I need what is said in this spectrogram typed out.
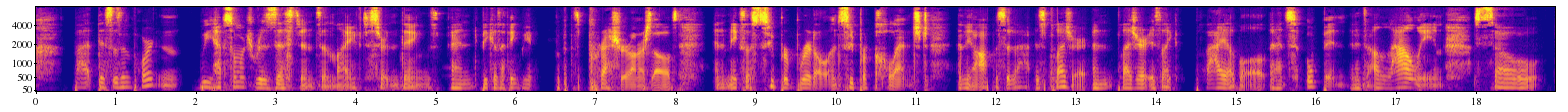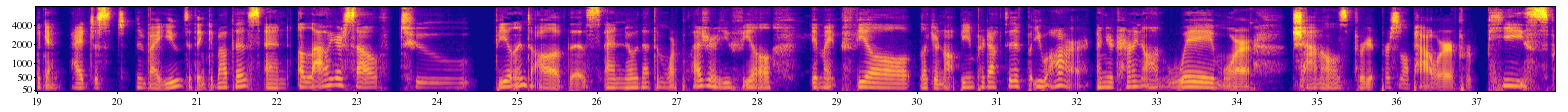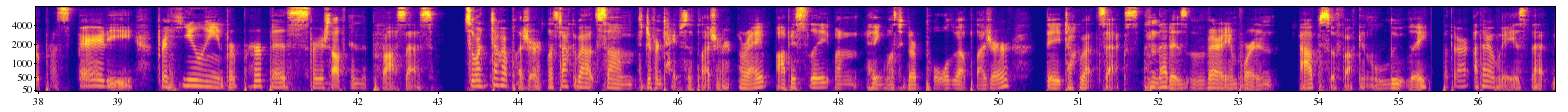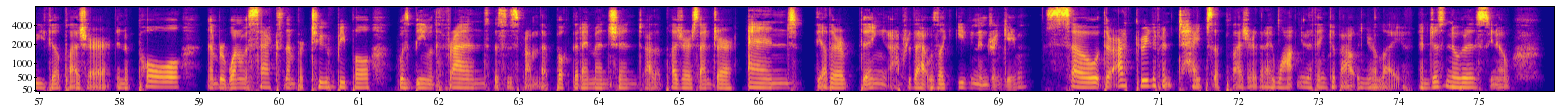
but this is important. We have so much resistance in life to certain things. And because I think we put this pressure on ourselves and it makes us super brittle and super clenched. And the opposite of that is pleasure. And pleasure is like pliable and it's open and it's allowing. So again, I just invite you to think about this and allow yourself to feel into all of this and know that the more pleasure you feel, it might feel like you're not being productive, but you are. And you're turning on way more channels for your personal power, for peace, for prosperity, for healing, for purpose for yourself in the process. So we're going to talk about pleasure. Let's talk about some the different types of pleasure. All right. Obviously, when I think most people are polled about pleasure, they talk about sex. And that is very important. Absolutely. But there are other ways that we feel pleasure. In a poll, number one was sex. Number two for people was being with friends. This is from that book that I mentioned, uh, the Pleasure Center. And the other thing after that was like eating and drinking. So there are three different types of pleasure that I want you to think about in your life. And just notice, you know,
